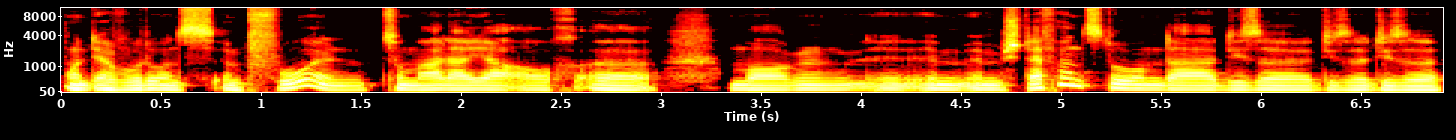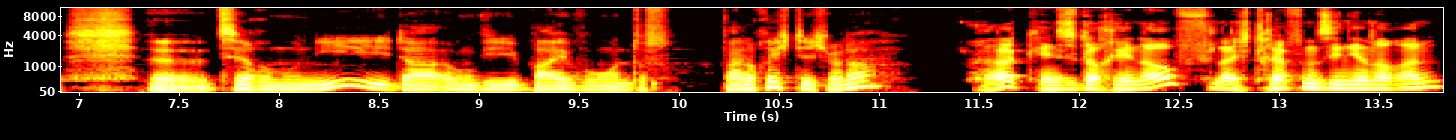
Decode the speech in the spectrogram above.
und er wurde uns empfohlen, zumal er ja auch äh, morgen im, im Stephansdom da diese diese diese äh, Zeremonie da irgendwie beiwohnt. War doch richtig, oder? Ja, gehen Sie doch hinauf. Vielleicht treffen Sie ihn ja noch an.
